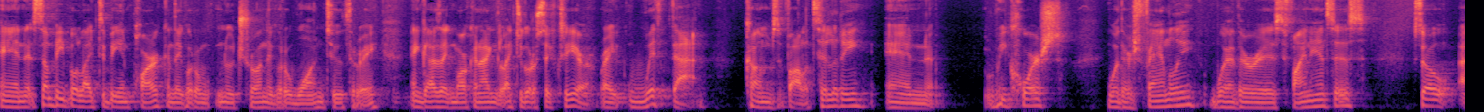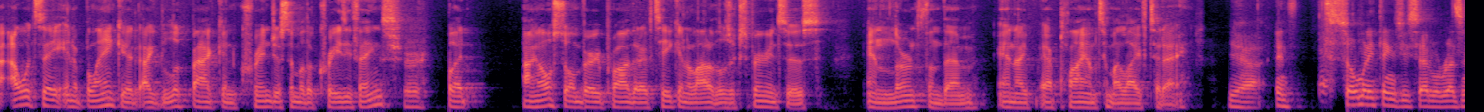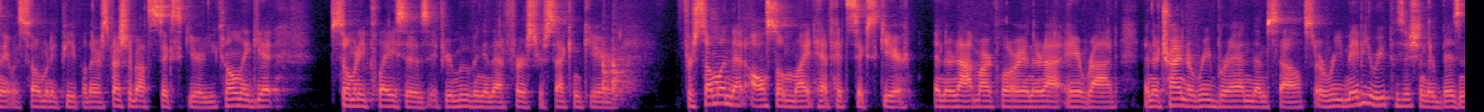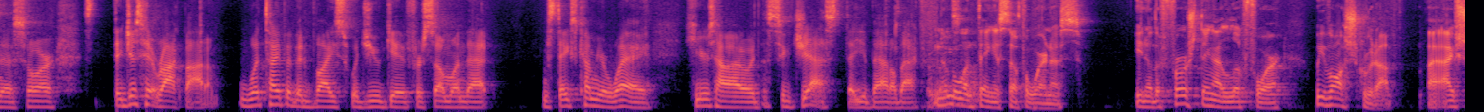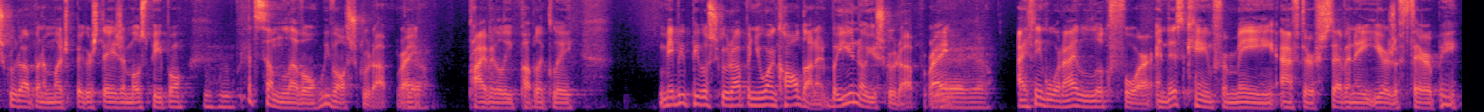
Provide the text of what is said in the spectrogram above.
and some people like to be in park and they go to neutral and they go to one, two, three. And guys like Mark and I like to go to sixth gear, right? With that comes volatility and recourse, whether it's family, whether it's finances. So I would say in a blanket, I look back and cringe at some of the crazy things. Sure. But I also am very proud that I've taken a lot of those experiences and learned from them and I apply them to my life today. Yeah. And so many things you said will resonate with so many people there, especially about sixth gear. You can only get so many places if you're moving in that first or second gear. For someone that also might have hit sixth gear and they're not Marc Lore and they're not A Rod and they're trying to rebrand themselves or re, maybe reposition their business or they just hit rock bottom, what type of advice would you give for someone that mistakes come your way? Here's how I would suggest that you battle back from Number one thing is self awareness. You know, the first thing I look for we've all screwed up. I, have screwed up in a much bigger stage than most people. Mm-hmm. At some level, we've all screwed up, right? Yeah. Privately, publicly. Maybe people screwed up and you weren't called on it, but you know you screwed up, right? Yeah, yeah. I think what I look for, and this came for me after seven, eight years of therapy,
